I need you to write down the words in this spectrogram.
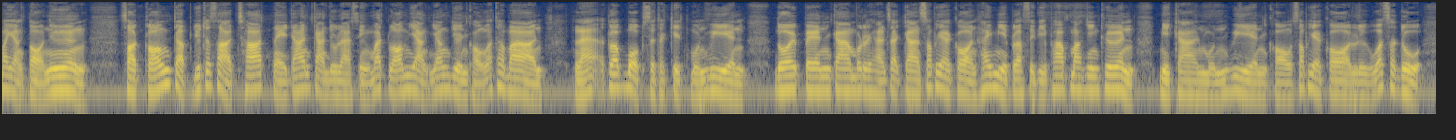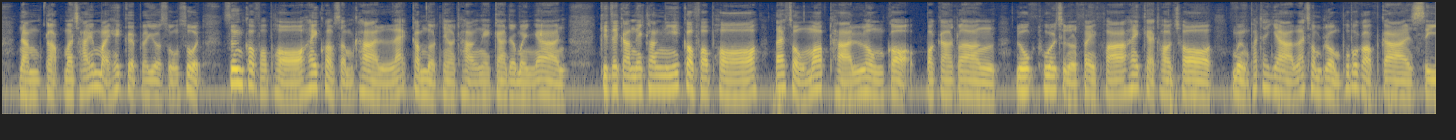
มาอย่างต่อเนื่อง สอดคล้องกับยุทธศาสตร์ชาติในด้านการดูแลสิ่งแวดล้อมอย่างยั่งยืนของรัฐบาล และระบบเศรษฐกิจหมุนเวียน โดยเป็นการบริหารจัดการทรัพยากรให้มีประสิทธิภาพมากยิ่งขึ้น มีการหมุนเวียนของทรัพยากรหรือวัสดุนำกลับมาใช้ใหม่ให้เกิดประโยชน์สูงสุด ซึ่งกฟผให้ความสำคัญ และกำหนดแนวทางในการดำเนินงาน กิจกรรมในครั้งนี้กฟผได้ส่งมอบฐานลงเกาะปะการัง ลูกถ้วยฉนวนไฟฟ้าให้แก่ทช เมืองพัทยาและชมรมผู้ประกอบการซี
